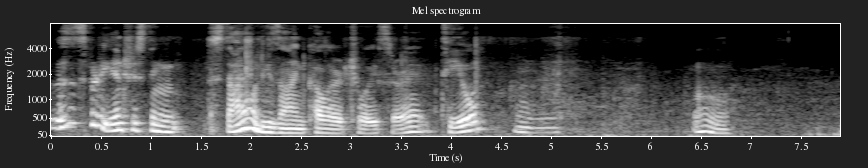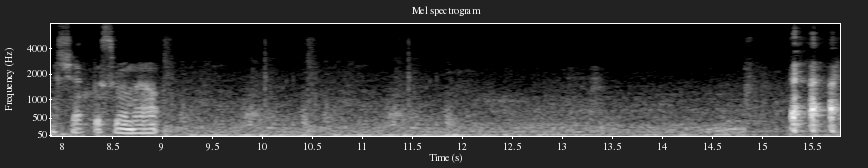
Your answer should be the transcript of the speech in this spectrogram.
This is pretty interesting style design color choice, right? Teal? Mm-hmm. Oh. Let's check this room out.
